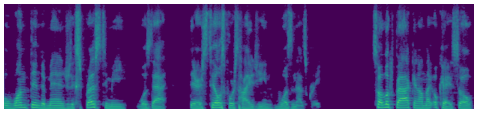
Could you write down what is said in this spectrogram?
But one thing the managers expressed to me was that their Salesforce hygiene wasn't as great. So I looked back and I'm like, okay, so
